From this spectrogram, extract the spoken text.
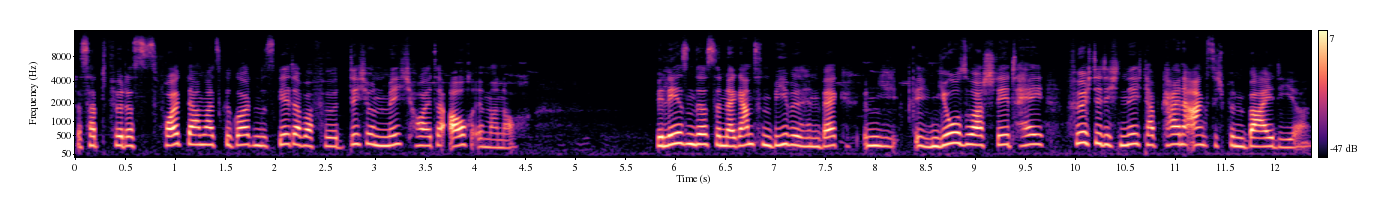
Das hat für das Volk damals gegolten, das gilt aber für dich und mich heute auch immer noch. Wir lesen das in der ganzen Bibel hinweg. In Josua steht, hey, fürchte dich nicht, hab keine Angst, ich bin bei dir.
